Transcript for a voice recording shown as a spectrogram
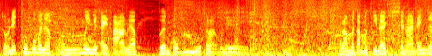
จังหวะนี้ทุบก็ไปแล้วไม่มีใครตามนะครับ พื่อนผมอยู่ข้างหลังหมดเลย เราไม่สามัคคีเราชนะได้ไง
